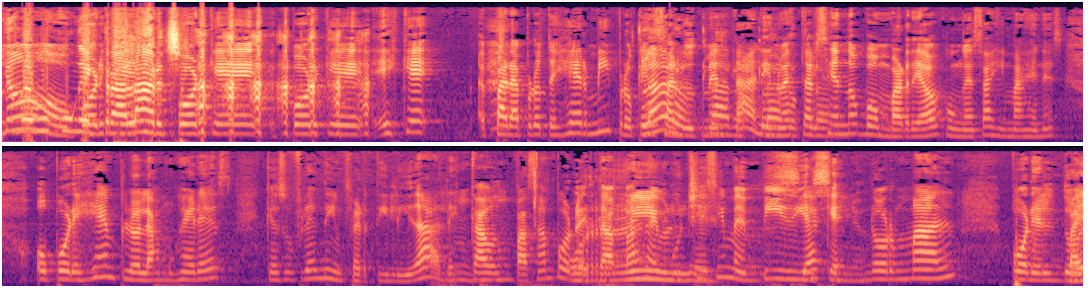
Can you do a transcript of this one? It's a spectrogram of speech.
Yo no, me busco un porque, extra large. porque, porque es que para proteger mi propia Claro, salud claro, mental y no estar siendo bombardeado con esas imágenes. O, por ejemplo, las mujeres que sufren de infertilidad, les cau- pasan por etapas de Horrible. muchísima envidia, Sí, que señor. es normal por el dolor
